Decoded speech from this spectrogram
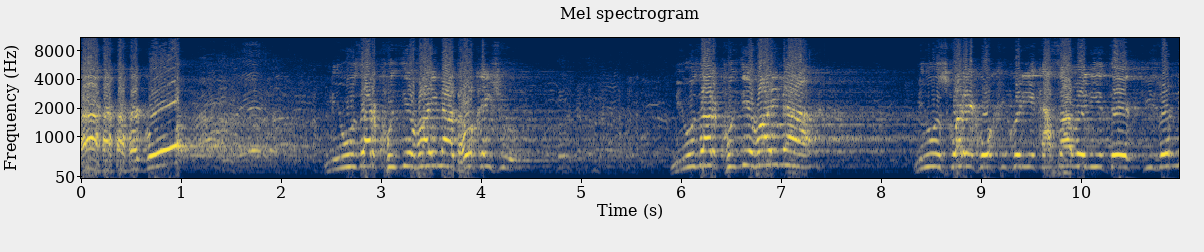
গো নিউজ আর খুঁজে পাই না ঢোকাইছো নিউজ আর খুঁজে পাই না। নিউজ করে কি করিয়ে কাঁচা বেরিয়েছে কি জন্য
